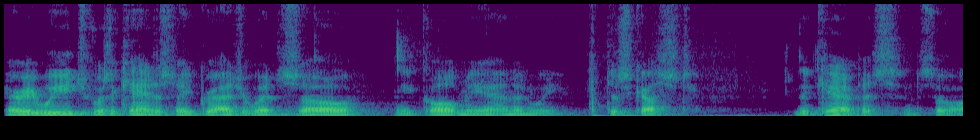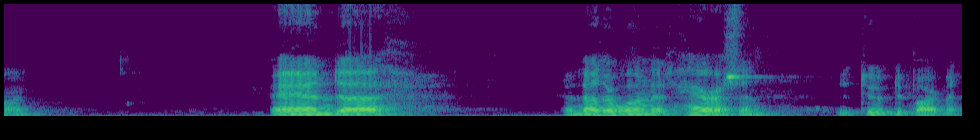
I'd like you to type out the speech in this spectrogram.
Harry Weeds was a Kansas State graduate, so he called me in and we discussed the campus and so on. And uh, another one at Harrison, the tube department.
